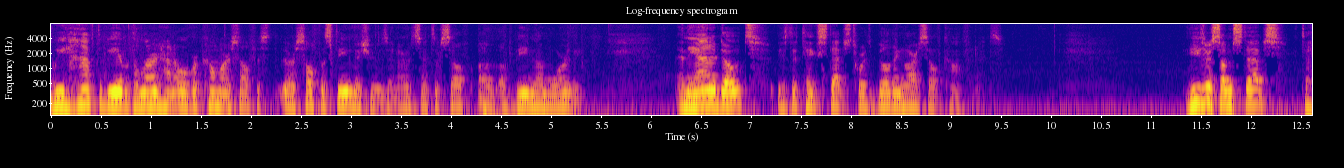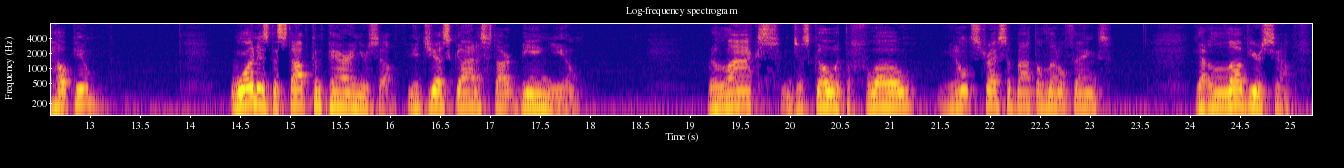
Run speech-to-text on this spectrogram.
we have to be able to learn how to overcome our self our self-esteem issues and our sense of self of, of being unworthy. And the antidote is to take steps towards building our self-confidence. These are some steps to help you. One is to stop comparing yourself. You just got to start being you. Relax and just go with the flow. You don't stress about the little things. You got to love yourself.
